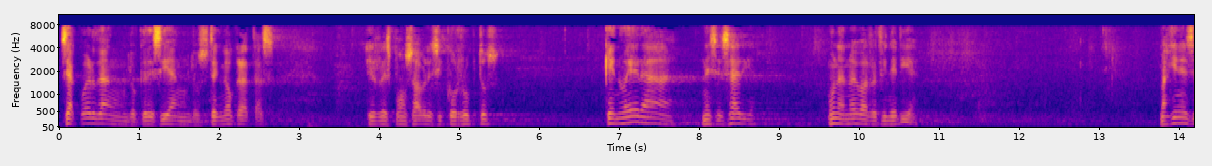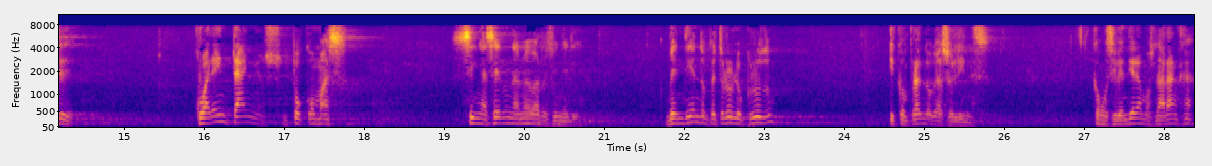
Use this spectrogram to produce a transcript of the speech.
¿Se acuerdan lo que decían los tecnócratas irresponsables y corruptos? que no era necesaria una nueva refinería. Imagínense, 40 años, un poco más, sin hacer una nueva refinería, vendiendo petróleo crudo y comprando gasolinas, como si vendiéramos naranja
